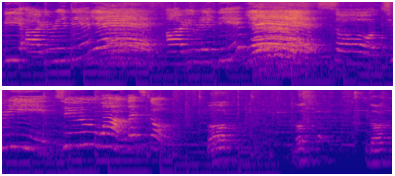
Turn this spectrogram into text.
B, are you ready? Yes. Are you ready? Yes. So, three, two, one, let's go. Dog. Dog. Dog. Dog.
